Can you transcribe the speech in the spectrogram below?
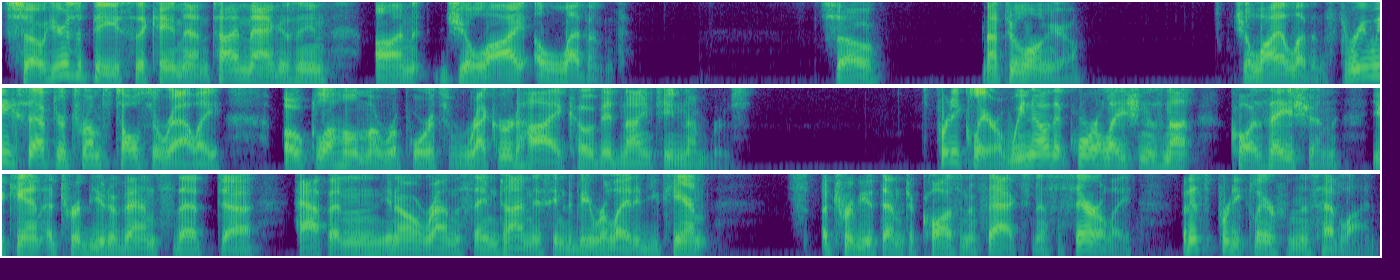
So here's a piece that came out in Time Magazine on July 11th. So, not too long ago. July 11th, three weeks after Trump's Tulsa rally, Oklahoma reports record high COVID 19 numbers. It's pretty clear. We know that correlation is not causation. You can't attribute events that uh, happen, you know, around the same time. They seem to be related. You can't attribute them to cause and effect necessarily, but it's pretty clear from this headline.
